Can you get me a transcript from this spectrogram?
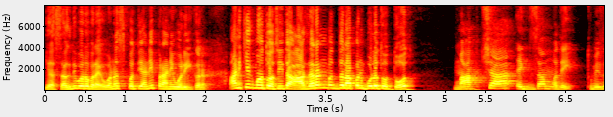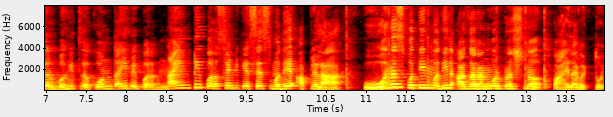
यस अगदी बरोबर आहे. वनस्पती आणि प्राणी वर्गीकरण आणखी एक महत्वाचं इथं आजारांबद्दल आपण बोलत होतो. मागच्या एक्झाममध्ये तुम्ही जर बघितलं कोणताही पेपर नाईन्टी पर्सेंट केसेस मध्ये आपल्याला वनस्पतींमधील आजारांवर प्रश्न पाहायला भेटतोय.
